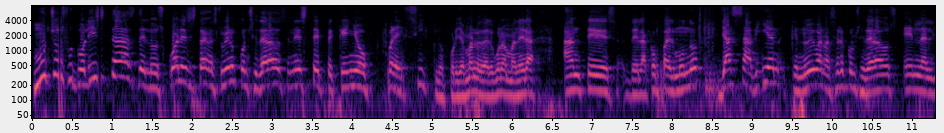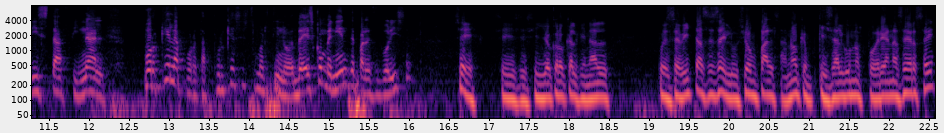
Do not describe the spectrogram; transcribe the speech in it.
Muchos futbolistas de los cuales estuvieron considerados en este pequeño preciclo, por llamarlo de alguna manera, antes de la Copa del Mundo, ya sabían que no iban a ser considerados en la lista final. ¿Por qué la porta? ¿Por qué hace esto Martino? ¿Es conveniente para el futbolista? Sí, sí, sí, sí. Yo creo que al final, pues evitas esa ilusión falsa, ¿no? Que quizá algunos podrían hacerse.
